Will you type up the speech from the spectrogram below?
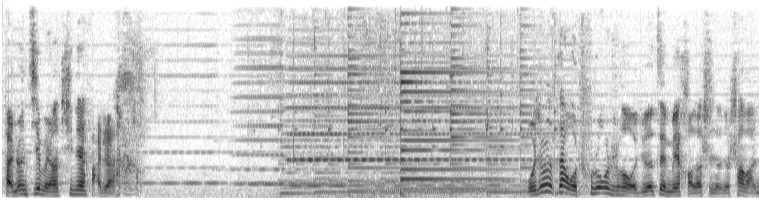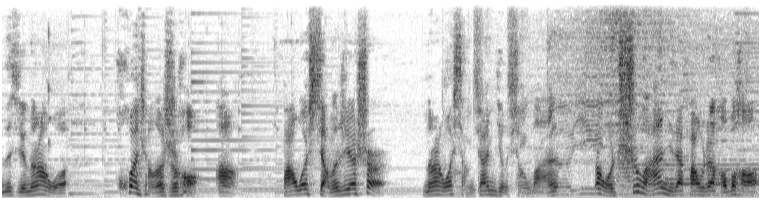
反正基本上天天罚站。我就是在我初中时候，我觉得最美好的事情就上晚自习能让我幻想的时候啊，把我想的这些事儿能让我想干净、想完，让我吃完你再罚我站好不好？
